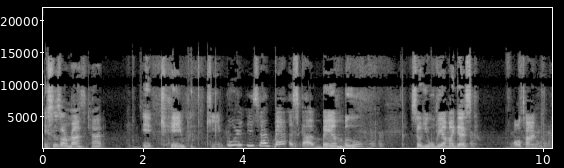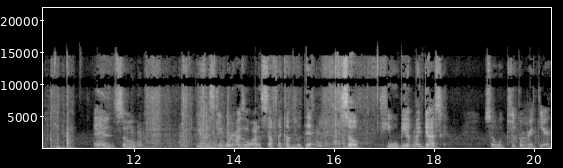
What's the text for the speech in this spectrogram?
This is our mascot. It came with the keyboard. This is our mascot, Bamboo. So he will be at my desk all time. And so yeah, this keyboard has a lot of stuff that comes with it. So he will be at my desk. So we'll keep him right here.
